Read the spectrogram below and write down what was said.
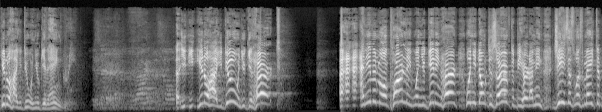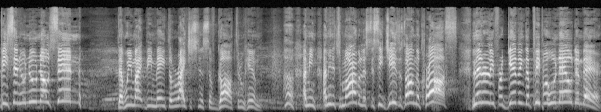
You know how you do when you get angry. Uh, you, you know how you do when you get hurt. And even more importantly, when you're getting hurt, when you don't deserve to be hurt. I mean, Jesus was made to be sin who knew no sin, that we might be made the righteousness of God through him. Huh. I mean, I mean, it's marvelous to see Jesus on the cross, literally forgiving the people who nailed him there.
